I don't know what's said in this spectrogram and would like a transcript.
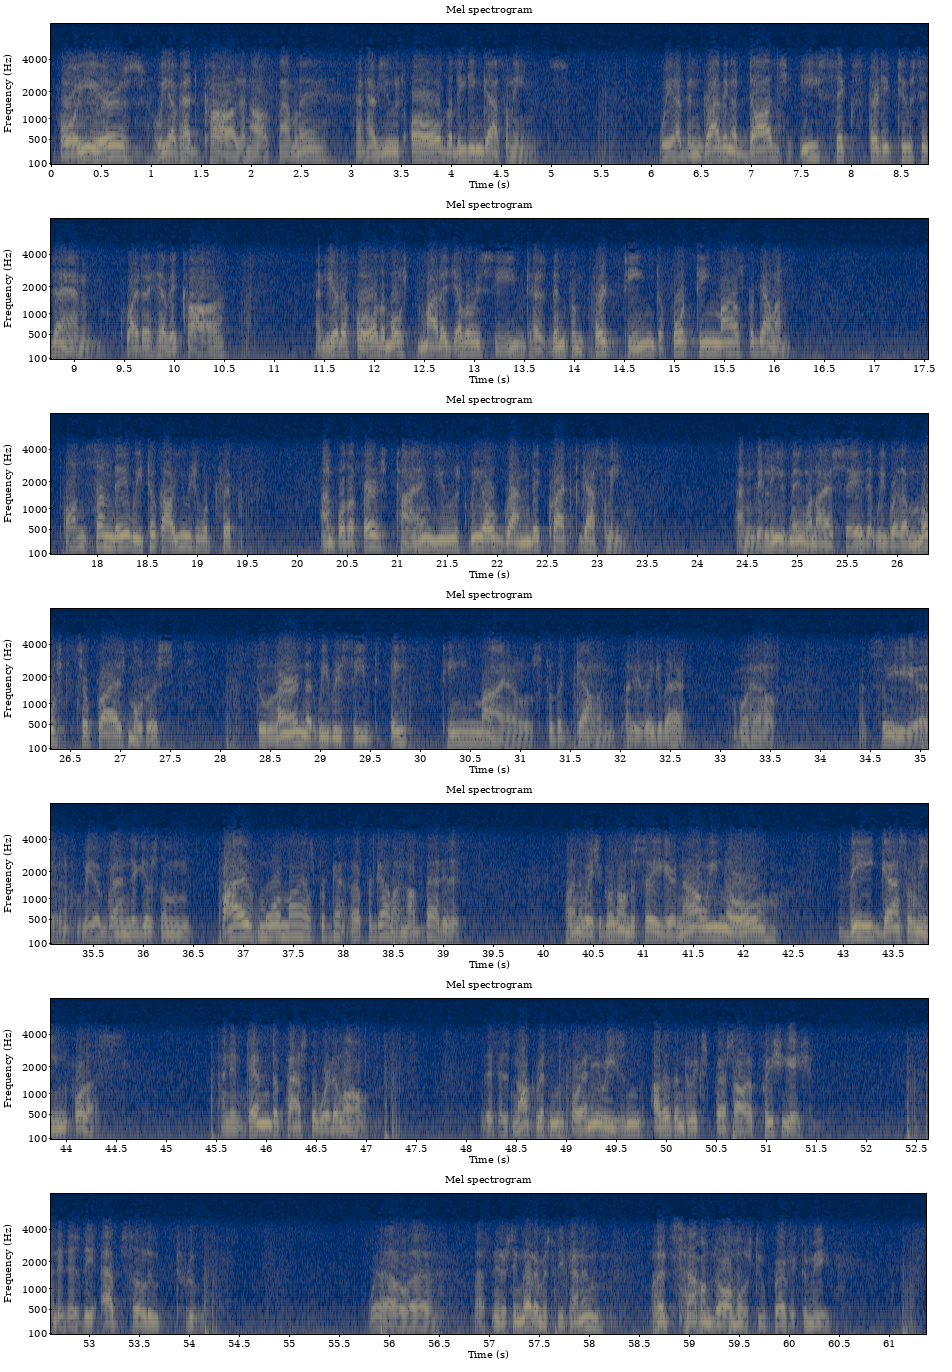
For years, we have had cars in our family and have used all the leading gasolines. We have been driving a Dodge E632 sedan, quite a heavy car, and heretofore the most mileage ever received has been from 13 to 14 miles per gallon. On Sunday, we took our usual trip, and for the first time used Rio Grande cracked gasoline. And believe me when I say that we were the most surprised motorists to learn that we received 18 miles to the gallon. What do you think of that? Well, let's see. Uh, Rio Grande gives them five more miles per, ga- uh, per gallon. Not bad, is it? Well, anyway, she goes on to say here now we know the gasoline for us and intend to pass the word along. This is not written for any reason other than to express our appreciation, and it is the absolute truth. Well, uh, that's an interesting letter, Mr. Buchanan, but it sounds almost too perfect to me.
